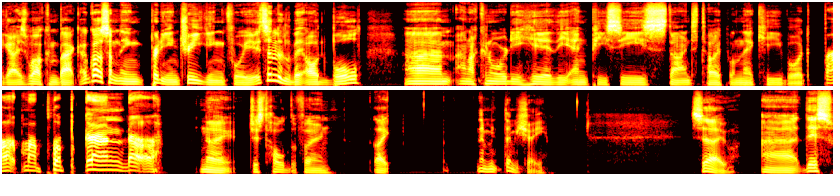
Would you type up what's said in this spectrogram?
guys, welcome back. I've got something pretty intriguing for you. It's a little bit oddball, um, and I can already hear the NPCs starting to type on their keyboard. my propaganda. No, just hold the phone. Like, let me let me show you. So, uh, this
